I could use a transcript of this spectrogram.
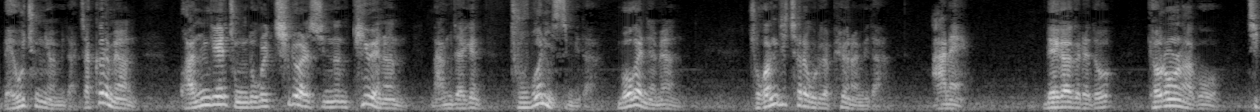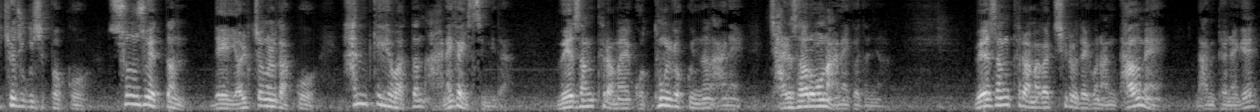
매우 중요합니다. 자, 그러면 관계 중독을 치료할 수 있는 기회는 남자에겐 두 번 있습니다. 뭐가 있냐면 조강지처라고 우리가 표현합니다. 아내. 내가 그래도 결혼을 하고 지켜주고 싶었고 순수했던 내 열정을 갖고 함께 해왔던 아내가 있습니다. 외상 트라마의 고통을 겪고 있는 아내, 잘 살아온 아내거든요. 외상 트라마가 치료되고 난 다음에 남편에게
